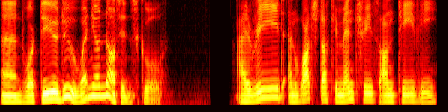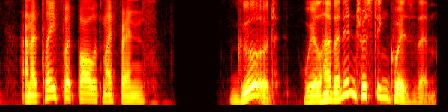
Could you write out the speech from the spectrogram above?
And what do you do when you're not in school? I read and watch documentaries on TV, and I play football with my friends. Good. We'll have an interesting quiz then.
